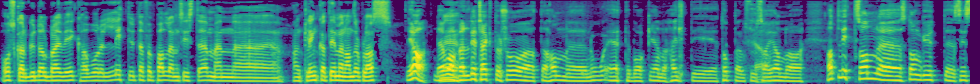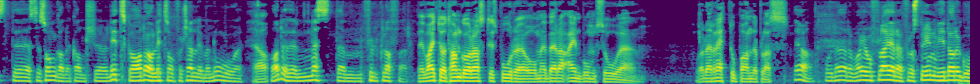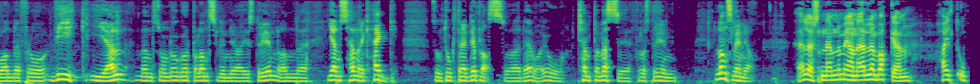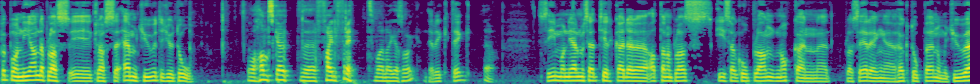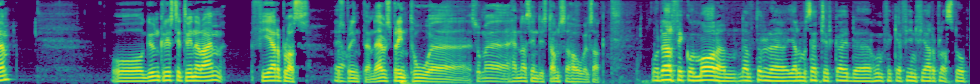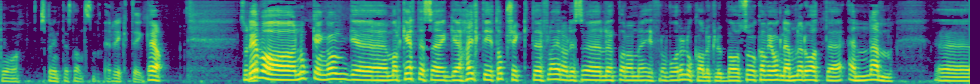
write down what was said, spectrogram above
Oskar Guddal Breivik har vært litt utafor pallen siste, men uh, han klinka til med en andreplass. Ja, det var veldig kjekt å se at han eh, nå er tilbake igjen helt i toppen. Så du sier han har hatt litt sånn eh, stang ut de siste sesongene, kanskje. Litt skader og litt sånn forskjellig, men nå eh, Ja. var det nesten full klaff her. Vi veit jo at han går raskt til sporet, og med bare én bom så eh, var det rett opp på andreplass. Ja, og der var jo flere fra Stryn videregående fra Vik IL, men som da går på landslinja i Stryn. Han eh, Jens Henrik Hegg som tok tredjeplass. Så det var jo kjempemessig fra Stryn landslinja. Ellers nevner vi han Erlend Bakken, helt oppe på niendeplass i klasse M20 22. Og han skjøt eh, feilfritt, mener jeg jeg så. Det er riktig. Ja. Simon Hjelmeset Kirkeide 18.-plass. Isak Hopland nok en eh, plassering eh, høyt oppe, nummer 20. Og Gunn Kristi Tvinnereim, fjerdeplass på Ja. sprinten. Det er vel sprint to eh, som er hennes distanse, har hun vel sagt. Og der fikk hun Maren, nevnte du det, Hjelmeset Kirkeide. Hun fikk en fin fjerdeplass da på sprintdistansen. Riktig. Ja. Så det var nok en gang eh, markerte seg helt i toppsjikt, eh, flere av disse løperne fra våre lokale klubber. Og så kan vi òg nevne da at eh, NM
